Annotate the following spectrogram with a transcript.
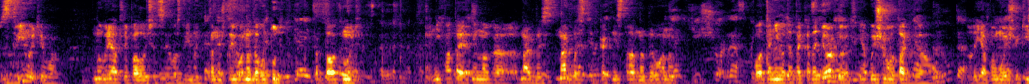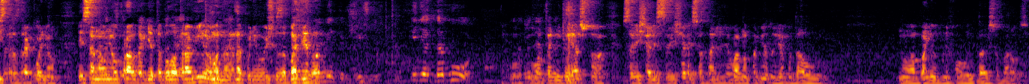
сдвинуть его, ну вряд ли получится его сдвинуть, потому что его надо вот тут протолкнуть. Не хватает немного наглость, наглости, как ни странно, раз Вот они вот это когда дергают, я бы еще вот так делал. Я, по-моему, еще кисть раздраконил. Если она у него, правда, где-то была травмирована, она бы у него еще заболела. Вот, вот они говорят, что совещались, совещались, отдали Ливану победу, я бы дал ну, обоюдный фол и дальше бороться.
